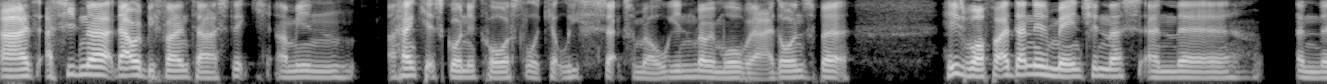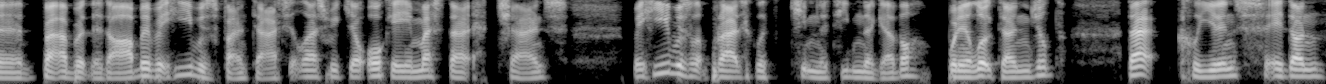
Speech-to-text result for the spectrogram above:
I I seen that. That would be fantastic. I mean, I think it's going to cost like at least six million, maybe more with add-ons, but he's worth it. I didn't even mention this in the in the bit about the derby, but he was fantastic last week. Okay, he missed that chance, but he was like practically keeping the team together when he looked injured. That clearance he done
